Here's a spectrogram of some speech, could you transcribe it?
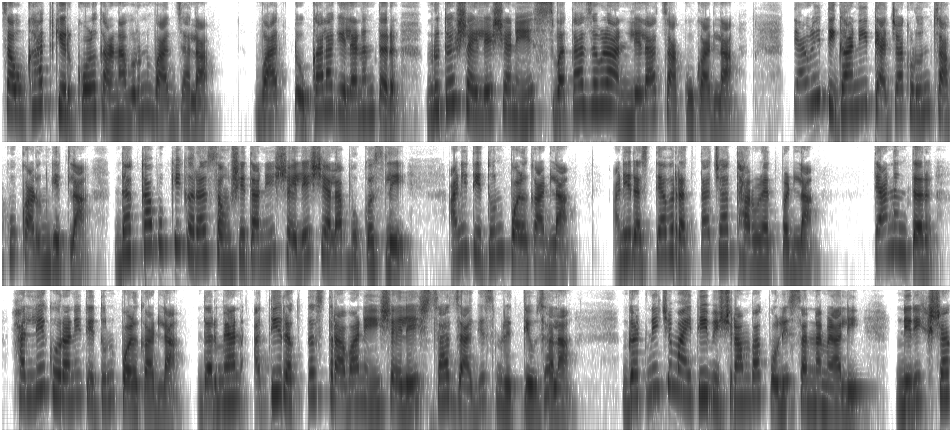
चौघात किरकोळ कारणावरून वाद झाला. वाद टोकाला गेल्यानंतर मृत शैलेश याने स्वतःजवळ आणलेला चाकू काढला. त्यावेळी तिघांनी त्याच्याकडून चाकू काढून घेतला. धक्काबुक्की करत संशयिताने शैलेश याला भोकसले आणि तिथून पळ काढला. आणि रस्त्यावर रक्ताच्या थारोळ्यात पडला. त्यानंतर हल्लेखोरांनी तेथून पळ काढला. दरम्यान अतिरक्तस्त्रावाने शैलेशचा जागीच मृत्यू झाला. घटनेची माहिती विश्रामबाग पोलिसांना मिळाली. निरीक्षक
